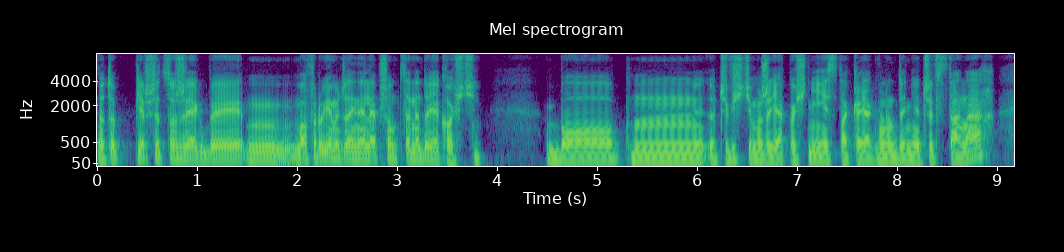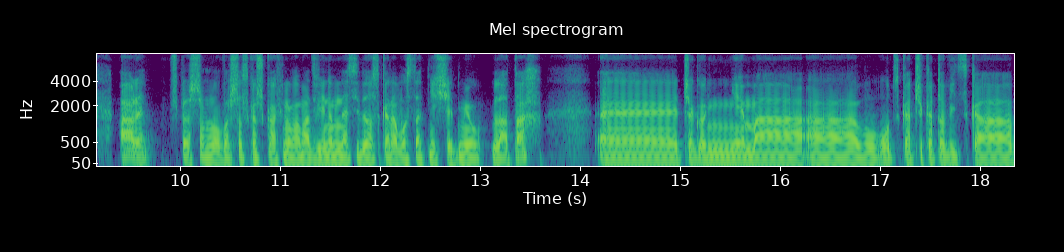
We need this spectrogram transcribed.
no to pierwsze co, że jakby mm, oferujemy tutaj najlepszą cenę do jakości. Bo mm, oczywiście może jakość nie jest taka jak w Londynie czy w Stanach, ale przepraszam, no, Warszawska Szkoła Filmowa ma dwie nominacje do Oscara w ostatnich siedmiu latach, e, czego nie ma e, Łódzka czy Katowicka.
